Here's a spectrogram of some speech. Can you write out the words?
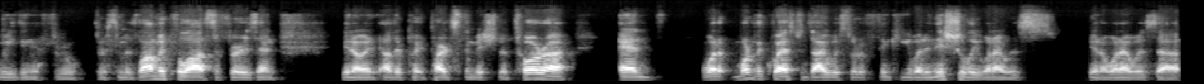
reading it through through some Islamic philosophers and you know in other parts of the Mishnah Torah. And one one of the questions I was sort of thinking about initially when I was you know when I was uh,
